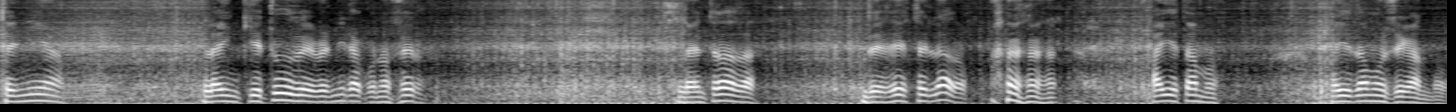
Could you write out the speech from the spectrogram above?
tenía la inquietud de venir a conocer la entrada desde este lado. ahí estamos, ahí estamos llegando.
